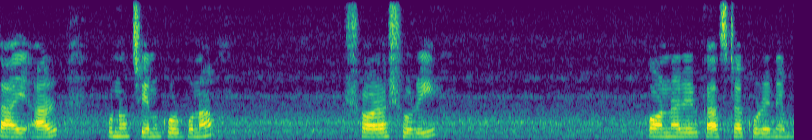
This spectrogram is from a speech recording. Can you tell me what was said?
তাই আর কোনো চেন করব না। সরাসরি কর্নারের কাজটা করে নেব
